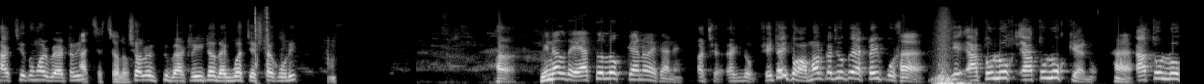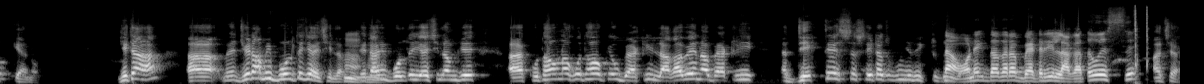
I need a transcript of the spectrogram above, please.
থাকছে তোমার ব্যাটারি আচ্ছা চলো। চলো একটু ব্যাটারিটা দেখবার চেষ্টা করি। হ্যাঁ। মৃণাল দা এত লোক কেন এখানে? আচ্ছা একদম। সেটাই তো আমার কাছেও তো একটাই প্রশ্ন হ্যাঁ। যে এত লোক এত লোক কেন? হ্যাঁ। এত লোক কেন? যেটা আহ, মানে যেটা আমি বলতে চাইছিলাম যেটা আমি বলতে চাইছিলাম যে কোথাও না কোথাও কেউ ব্যাটারি লাগাবে না ব্যাটারি দেখতে এসছে সেটা তুমি যদি একটু না অনেক দাদারা ব্যাটারি লাগাতেও এসছে। আচ্ছা।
